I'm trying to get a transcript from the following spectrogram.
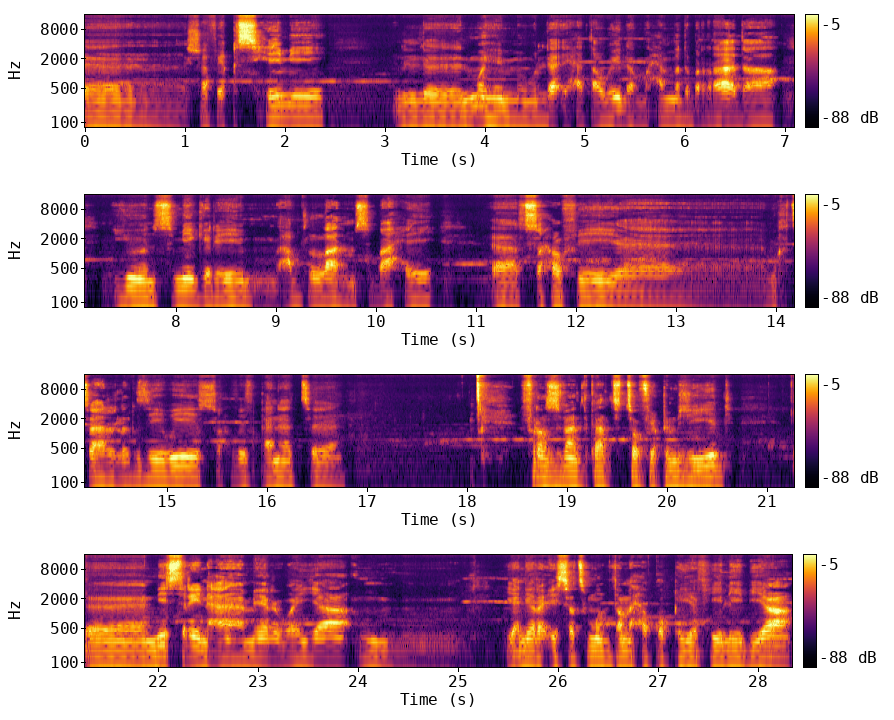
آه، شفيق السحيمي المهم واللائحة طويلة محمد برادة يونس ميقري عبد الله المصباحي آه، الصحفي آه، مختار الغزيوي الصحفي في قناة فرانس 24 توفيق مجيد نسرين عامر وهي يعني رئيسة منظمة حقوقية في ليبيا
